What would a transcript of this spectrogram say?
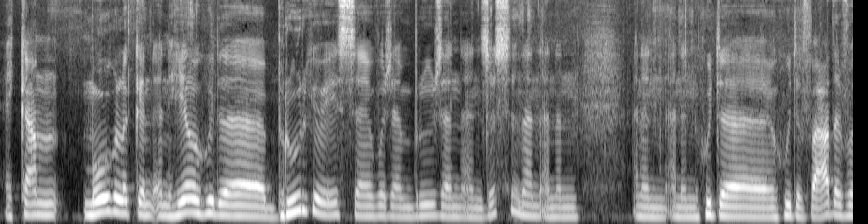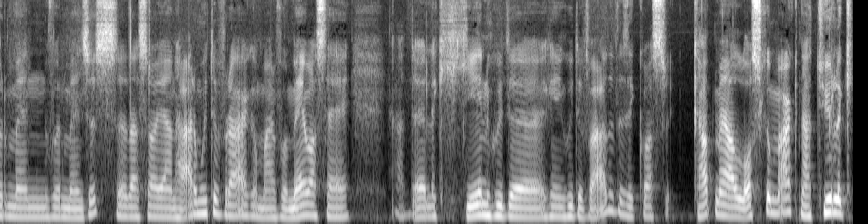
hij kan mogelijk een, een heel goede broer geweest zijn voor zijn broers en, en zussen. En, en een, en een, en een goede, goede vader voor mijn, voor mijn zus. Eh, dat zou je aan haar moeten vragen. Maar voor mij was hij ja, duidelijk geen goede, geen goede vader. Dus ik, was, ik had mij al losgemaakt. Natuurlijk,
